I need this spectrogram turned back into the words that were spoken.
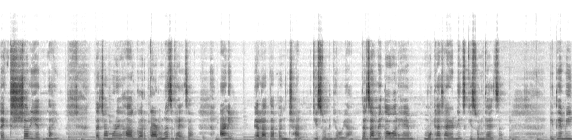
टेक्स्चर येत नाही. त्याच्यामुळे हा गर काढूनच घ्यायचा. आणि याला आता आपण छान किसून घेऊया. तर जमेतोवर हे मोठ्या साईडनीच किसून घ्यायचं. इथे मी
